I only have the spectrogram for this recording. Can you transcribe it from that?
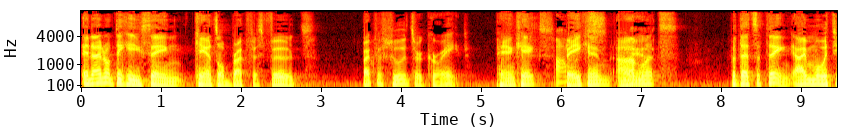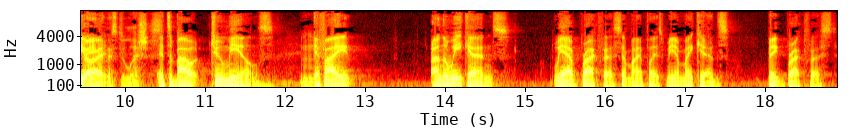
and I don't think he's saying cancel breakfast foods. Breakfast foods are great. Pancakes, Omelets. bacon, Oh, yeah. omelets. But that's the thing. I'm with you. Bacon is delicious. It's about two meals. Mhm. If I on the weekends we have breakfast at my place, me and my kids, big breakfast,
